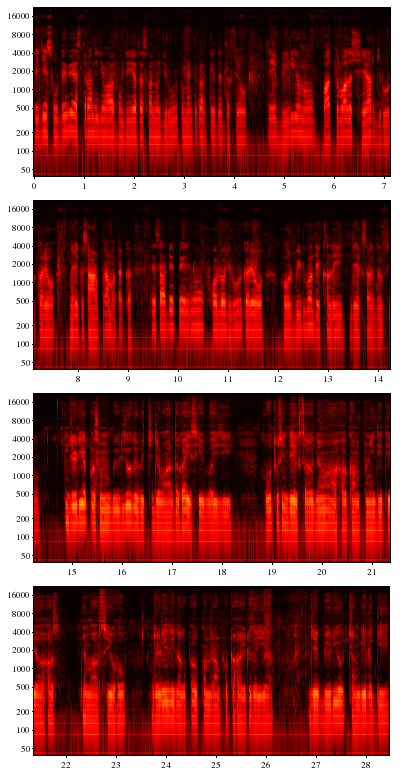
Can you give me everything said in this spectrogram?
ਤੇ ਜੇ ਤੁਹਾਡੇ ਵੀ ਇਸ ਤਰ੍ਹਾਂ ਦੀ ਜਮਾਰ ਹੁੰਦੀ ਆ ਤਾਂ ਸਾਨੂੰ ਜਰੂਰ ਕਮੈਂਟ ਕਰਕੇ ਤੇ ਦੱਸਿਓ ਤੇ ਵੀਡੀਓ ਨੂੰ ਵੱਧ ਤੋਂ ਵੱਧ ਸ਼ੇਅਰ ਜਰੂਰ ਕਰਿਓ ਮੇਰੇ ਕਿਸਾਨ ਭਰਾਵਾਂ ਤੱਕ ਤੇ ਸਾਡੇ ਪੇਜ ਨੂੰ ਫੋਲੋ ਜਰੂਰ ਕਰਿਓ, ਹੋਰ ਵੀਡੀਓਆਂ ਦੇਖਣ ਲਈ ਦੇਖ ਸਕਦੇ ਹੋ ਤੁਸੀਂ। ਜਿਹੜੀ ਆਪਾਂ ਤੁਹਾਨੂੰ ਵੀਡੀਓ ਦੇ ਵਿੱਚ ਜਮਾਰ ਦਿਖਾਈ ਸੀ ਬਾਈ ਜੀ, ਉਹ ਤੁਸੀਂ ਦੇਖ ਸਕਦੇ ਹੋ, ਆਹ ਕੰਪਨੀ ਦੀ ਤੇ ਆਹ ਜਮਾਰ ਸੀ ਉਹ, ਜਿਹੜੀ ਦੀ ਲਗਭਗ 15 ਫੁੱਟ ਹਾਈਟ ਗਈ ਆ। ਜੇ ਵੀਡੀਓ ਚੰਗੀ ਲੱਗੀ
